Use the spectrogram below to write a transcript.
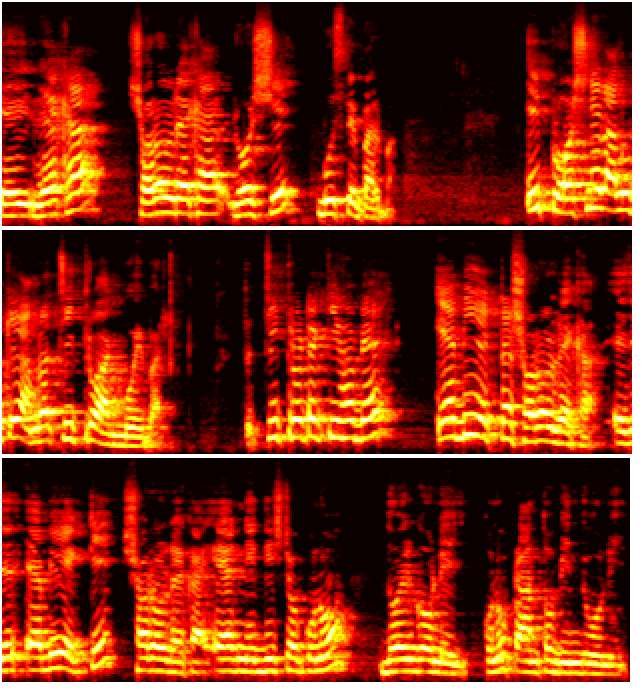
এই রেখা সরল রেখা রশ্মি বুঝতে পারবা। এই প্রশ্নের আলোকে আমরা চিত্র আঁকবো এবার। তো চিত্রটা কি হবে? এবি একটা সরল রেখা। এই যে এবি একটি সরল রেখা। এর নির্দিষ্ট কোনো দৈর্ঘ্য নেই, কোনো প্রান্ত বিন্দুও নেই।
